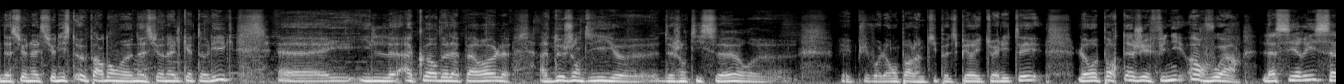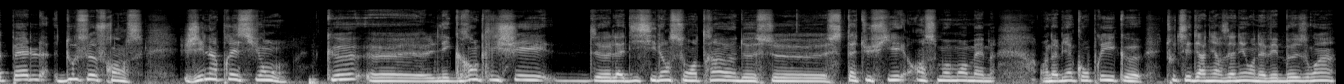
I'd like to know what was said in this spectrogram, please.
national-sioniste, euh, pardon, national-catholique, il accorde la parole à deux gentilles, deux gentilles sœurs. et puis voilà, on parle un petit peu de spiritualité. Le reportage est fini. Au revoir. La série s'appelle Douce France. J'ai l'impression que euh, les grands clichés de la dissidence sont en train de se statufier en ce moment même. On a bien compris que toutes ces dernières années, on avait besoin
